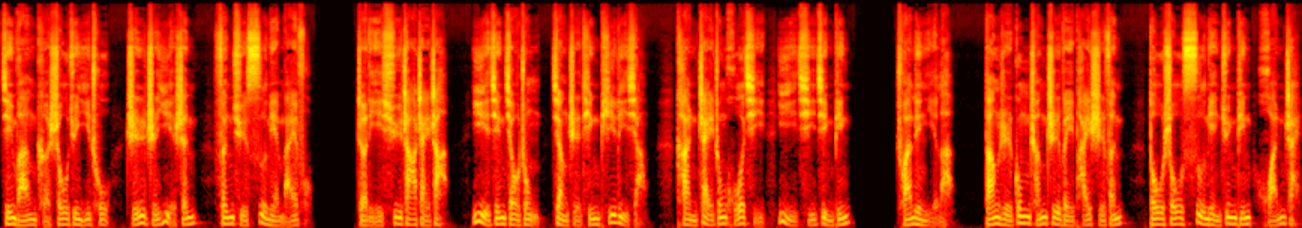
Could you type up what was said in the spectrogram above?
今晚可收军一处，直至夜深，分去四面埋伏。”这里虚扎寨栅，夜间较重，将只听霹雳响，看寨中火起，一齐进兵。传令已了，当日攻城至未排时分，都收四面军兵还寨，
